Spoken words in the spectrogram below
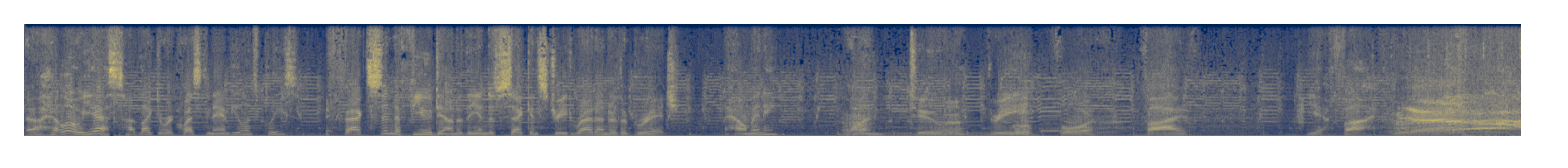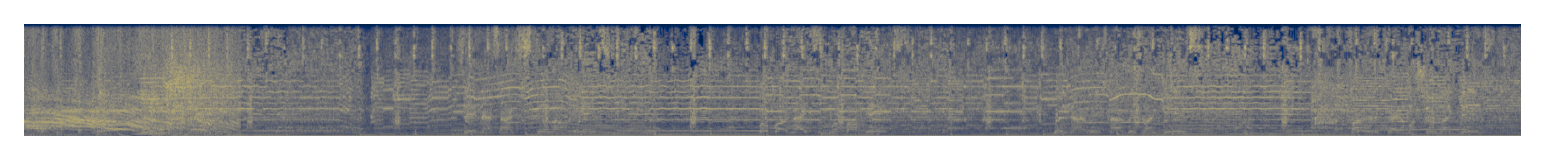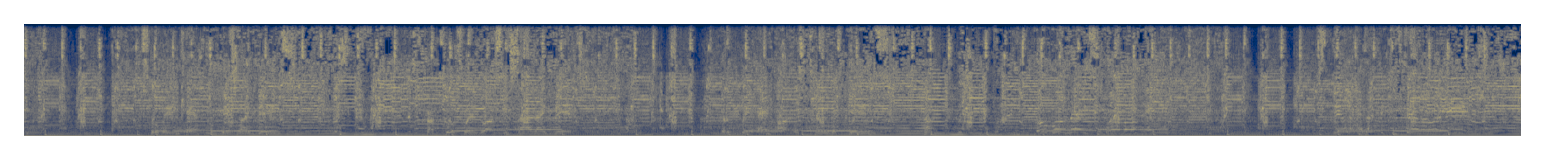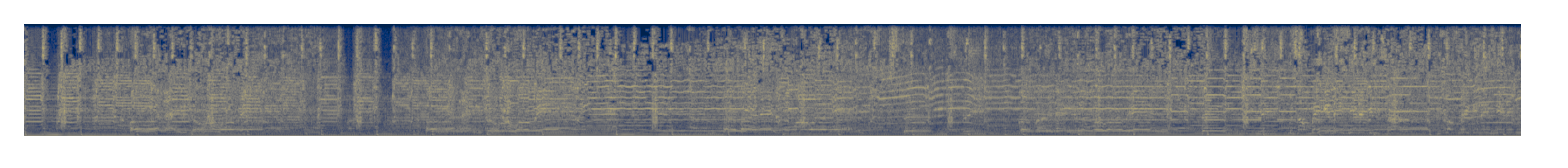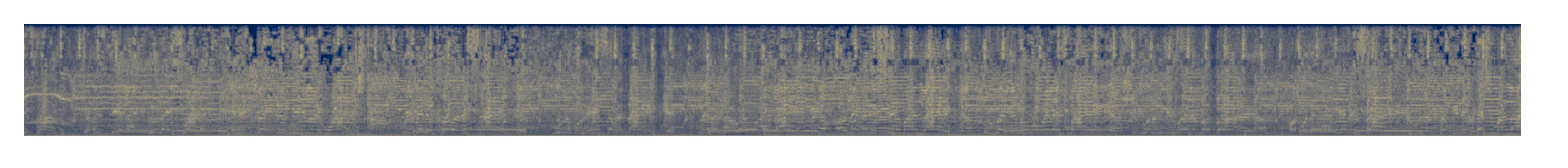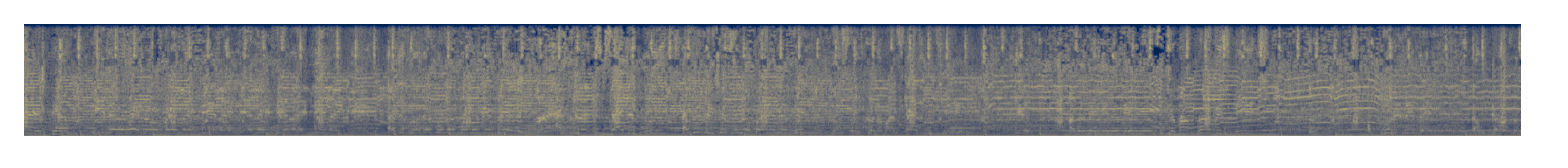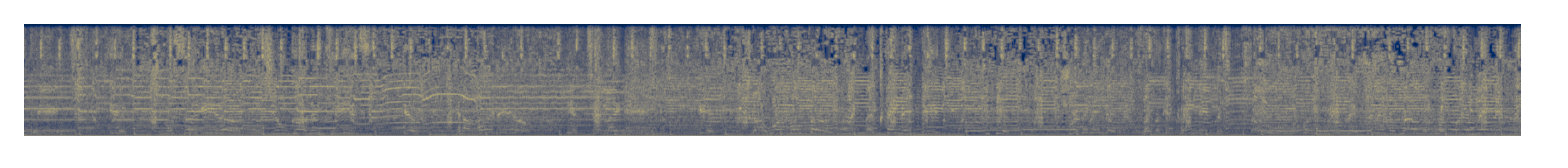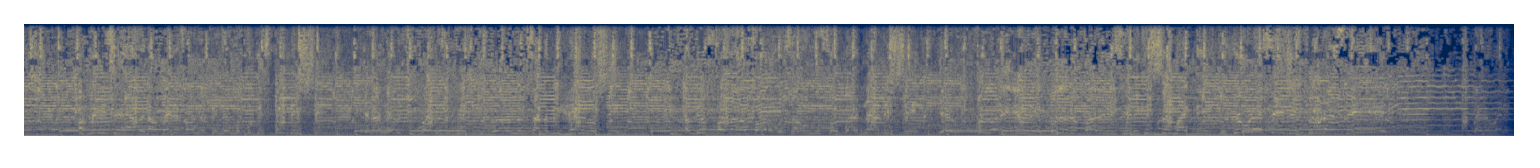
Uh, hello, yes. I'd like to request an ambulance, please. In fact, send a few down to the end of 2nd Street, right under the bridge. How many? One, two, three, four, five. Yeah, five.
